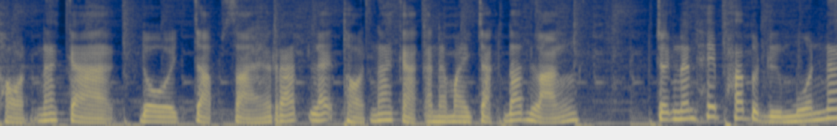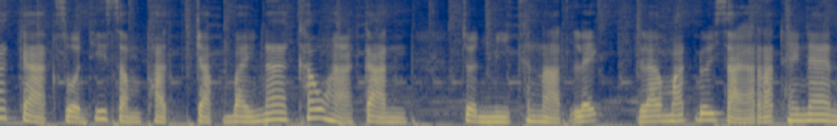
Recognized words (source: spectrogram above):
ถอดหน้ากากโดยจับสายรัด และถอดหน้ากากอนามัยจากด้านหลัง จากนั้นให้พับหรือม้วนหน้ากากส่วนที่สัมผัสกับใบหน้าเข้าหากัน จนมีขนาดเล็ก แล้วมัดด้วยสายรัดให้แน่น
